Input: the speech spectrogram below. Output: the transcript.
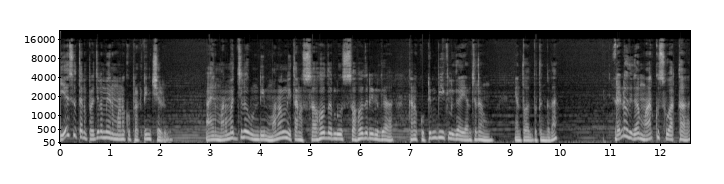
యేసు తన ప్రజలమైన మనకు ప్రకటించాడు. ఆయన మన మధ్యలో ఉండి మనల్ని తన సహోదరులు సహోదరులుగా తన కుటుంబీకులుగా ఎంచడం ఎంతో అద్భుతం కదా? రెండవదిగా మార్కు స్వార్త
